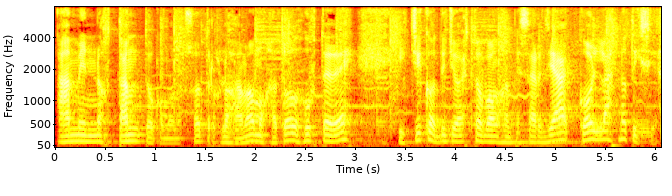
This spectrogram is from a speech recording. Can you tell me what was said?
ámenos tanto como nosotros los amamos a todos ustedes. Y chicos, dicho esto, vamos a empezar ya con las noticias.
